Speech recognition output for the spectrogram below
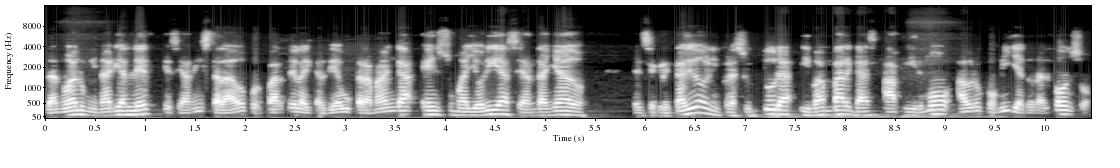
Las nuevas luminarias LED que se han instalado por parte de la alcaldía de Bucaramanga, en su mayoría se han dañado. El secretario de la Infraestructura, Iván Vargas, afirmó, abro comillas, don Alfonso,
